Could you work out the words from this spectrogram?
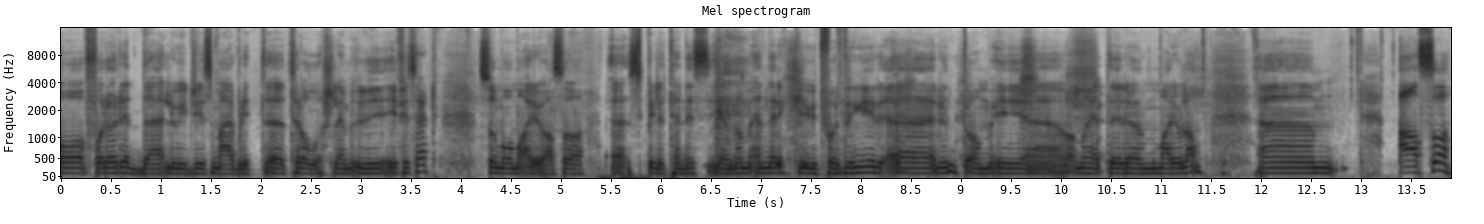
og for å redde Luigi, som er blitt uh, trollslem-uifisert, så må Mario altså eh, spille tennis gjennom en rekke utfordringer eh, rundt om i eh, hva nå heter. Mario-land. Altså,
